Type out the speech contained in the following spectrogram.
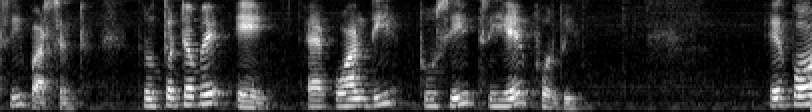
three percent. উত্তরটি হবে এ এক one D two C three A four B এরপর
